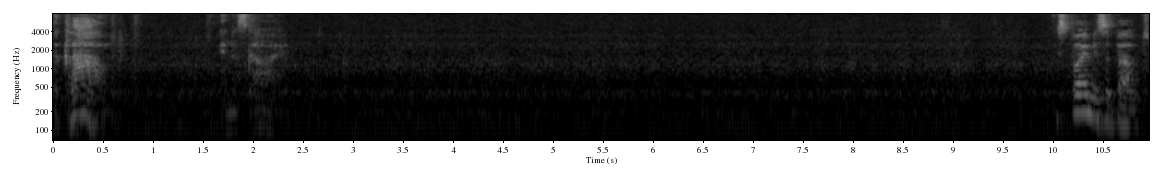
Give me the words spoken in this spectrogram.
The cloud in the sky. This poem is about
